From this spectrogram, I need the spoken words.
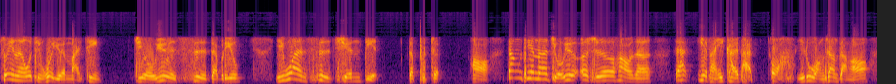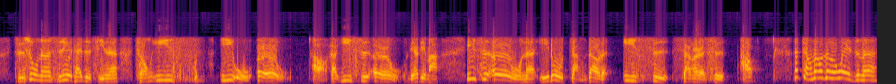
所以呢，我请会员买进九月四 W 一万四千点的 put。好，当天呢，九月二十二号呢，夜盘一开盘，哇，一路往上涨哦。指数呢，十月台子期呢，从一四一五二二五，好，到一四二二五，了解吗？一四二五呢，一路涨到了一四三二四。好，那涨到这个位置呢，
